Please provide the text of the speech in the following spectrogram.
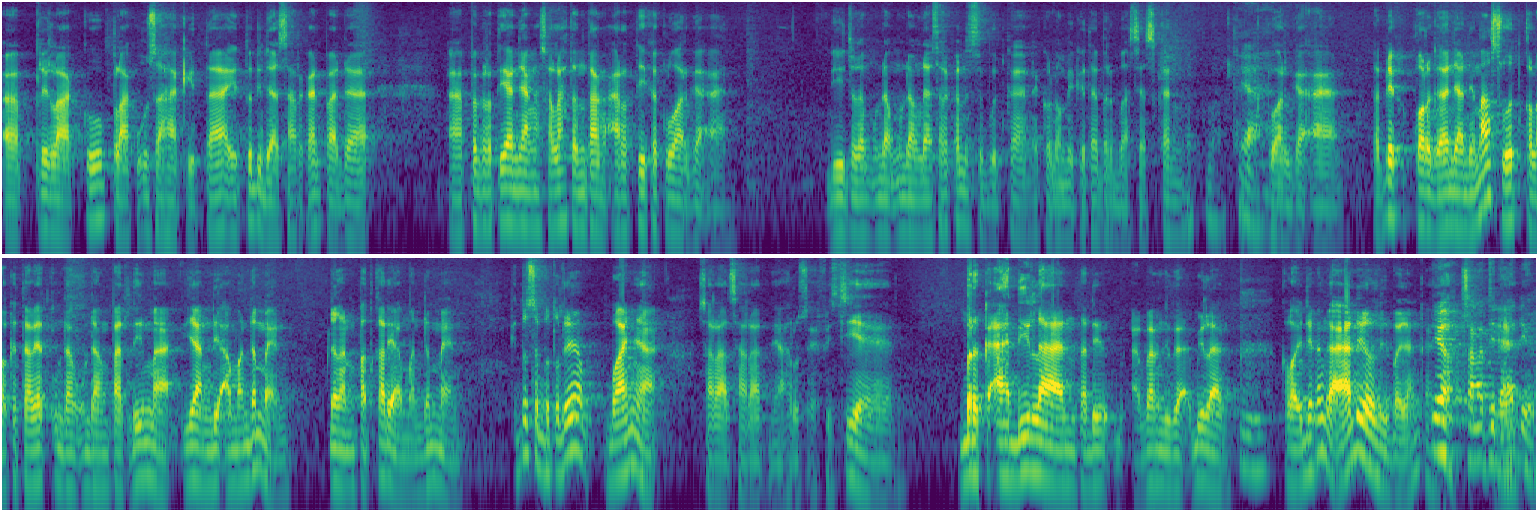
eh, perilaku pelaku usaha kita itu didasarkan pada eh, pengertian yang salah tentang arti kekeluargaan. Di dalam Undang-Undang Dasar kan disebutkan ekonomi kita berbasiskan Ya. kekeluargaan. Tapi kekeluargaan yang dimaksud kalau kita lihat Undang-Undang 45 yang diamandemen dengan empat kali amandemen itu sebetulnya banyak syarat-syaratnya harus efisien, berkeadilan tadi abang juga bilang. Kalau ini kan nggak adil dibayangkan. Ya, sangat tidak adil.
